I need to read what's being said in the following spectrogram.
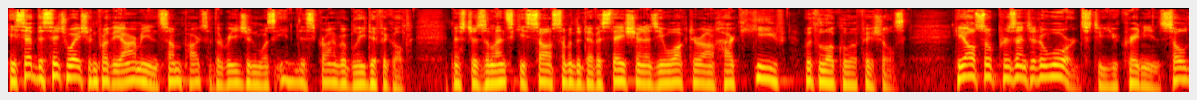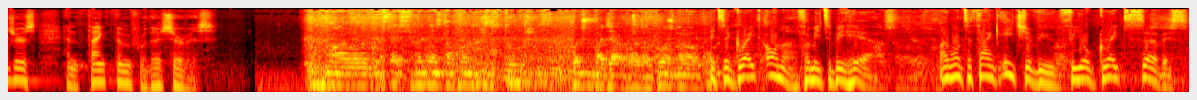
He said the situation for the army in some parts of the region was indescribably difficult. Mr. Zelensky saw some of the devastation as he walked around Kharkiv with local officials. He also presented awards to Ukrainian soldiers and thanked them for their service. It's a great honor for me to be here. I want to thank each of you for your great service,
